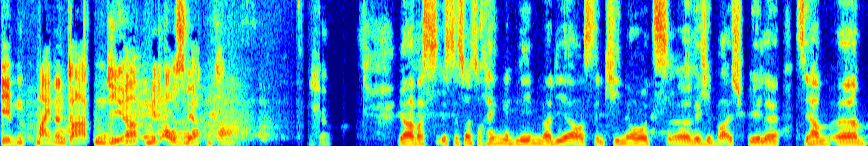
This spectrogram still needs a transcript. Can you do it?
eben meinen Daten, die er mit auswerten kann. Okay. Ja, was ist das sonst noch hängen geblieben bei dir aus den Keynotes? Äh, welche Beispiele? Sie haben ähm,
